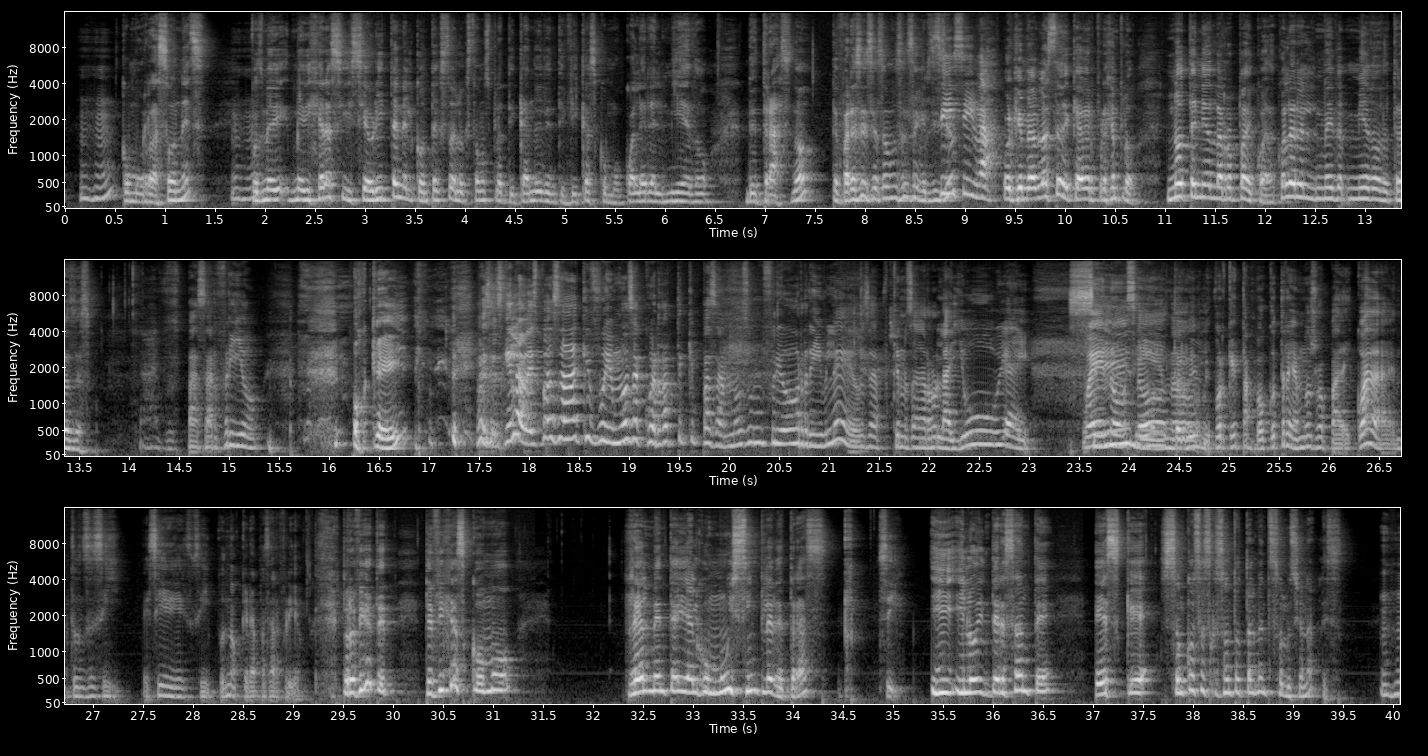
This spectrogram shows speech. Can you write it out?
como razones, pues me, dijeras si, si ahorita en el contexto de lo que estamos platicando identificas como cuál era el miedo detrás, ¿no? ¿Te parece si hacemos ese ejercicio? Sí, sí, va. Porque me hablaste de que, a ver, por ejemplo, no tenías la ropa adecuada. ¿Cuál era el miedo detrás de eso? Pues pasar frío. ok. Pues es que la vez pasada que fuimos, acuérdate que pasamos un frío horrible, o sea, que nos agarró la lluvia y bueno, sí, no, porque tampoco traíamos ropa adecuada, entonces sí, sí, sí, pues no quería pasar frío. Pero fíjate, ¿te fijas cómo realmente hay algo muy simple detrás? Sí. Y, lo interesante es que son cosas que son totalmente solucionables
